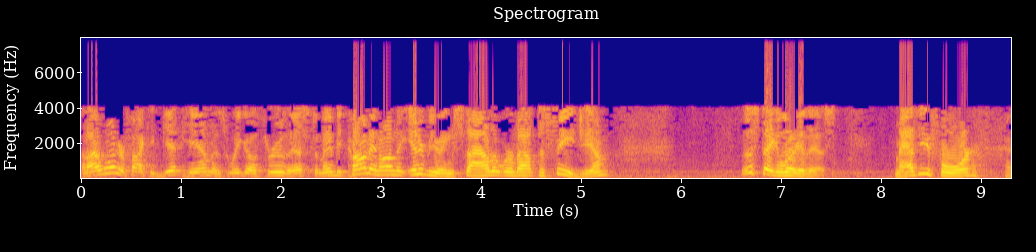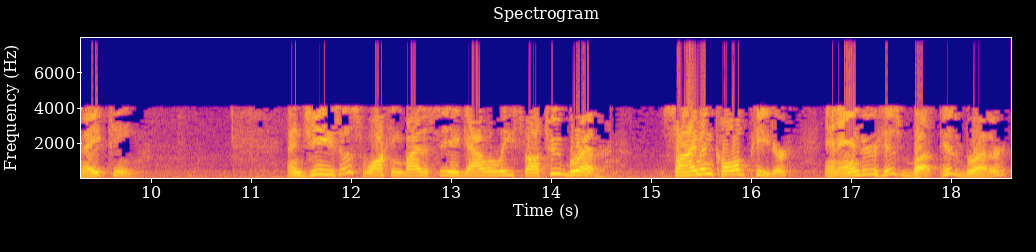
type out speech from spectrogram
and I wonder if I could get him as we go through this to maybe comment on the interviewing style that we're about to see, Jim. Let's take a look at this. Matthew 4 and 18. And Jesus, walking by the Sea of Galilee, saw two brethren, Simon called Peter, and Andrew his, his brother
